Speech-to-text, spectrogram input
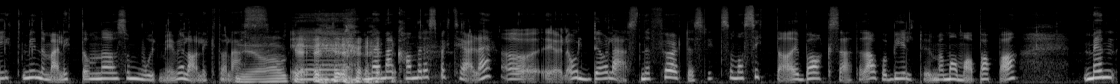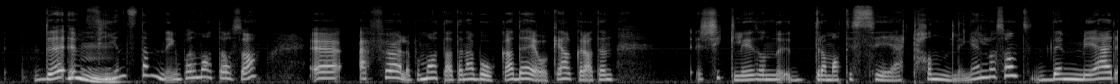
litt, minner meg litt om noe som mor mi ville ha likt å lese. Ja, okay. eh, men jeg kan respektere det. Og, og det å lese det føltes litt som å sitte i baksetet da, på biltur med mamma og pappa. Men det er en Hmm. fin stemning på en måte også. Eh, jeg føler på en måte at denne boka det er jo ikke akkurat en skikkelig sånn dramatisert handling eller noe sånt. Det er mer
